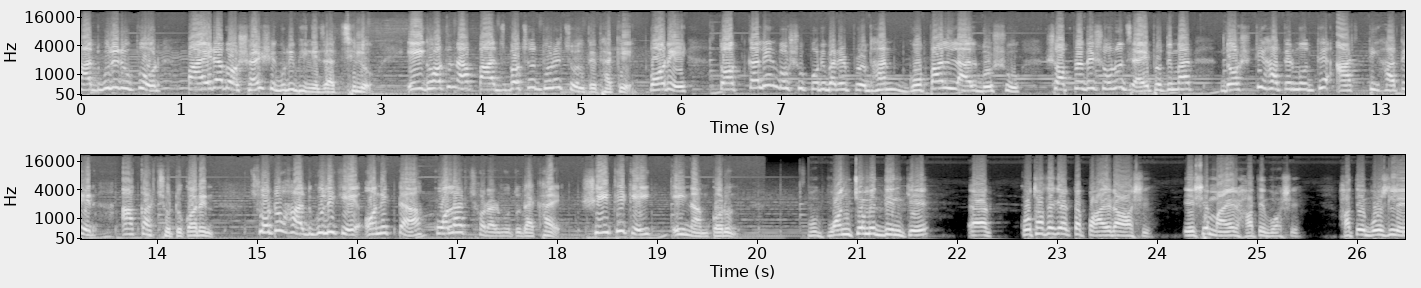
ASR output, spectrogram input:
হাতগুলির উপর পায়রা বসায় সেগুলি ভেঙে যাচ্ছিল। এই ঘটনা পাঁচ বছর ধরে চলতে থাকে। পরে তৎকালীন বসু পরিবারের প্রধান গোপাল লাল বসু স্বপ্নাদেশ অনুযায়ী প্রতিমার দশটি হাতের মধ্যে আটটি হাতের আকার ছোট করেন। ছোট হাতগুলিকে অনেকটা কলার ছড়ার মতো দেখায়। সেই থেকেই এই নামকরণ। পঞ্চমের দিনকে এক কোথা থেকে একটা পায়রা আসে, এসে মায়ের হাতে বসে। হাতে বসলে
